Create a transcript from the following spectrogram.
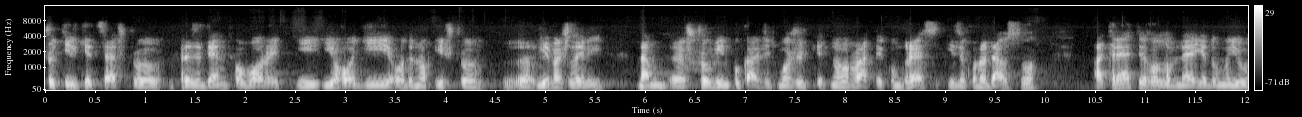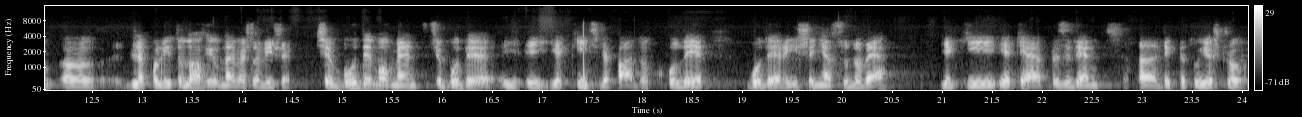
Що тільки це, що президент говорить, і його дії одинокі, що є важливі, нам е, що він покаже, можуть ігнорувати конгрес і законодавство. А третє, головне, я думаю, е, для політологів найважливіше, чи буде момент, чи буде якийсь випадок, коли буде рішення судове, які, яке президент е, диктатує, що,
